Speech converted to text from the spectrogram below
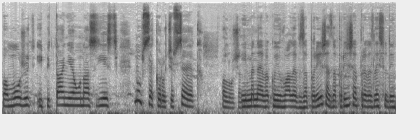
поможуть, і питання у нас є. Ну, все, коротше, все як положено. І мене евакуювали в Запоріжжя, з Запоріжжя привезли сюди.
